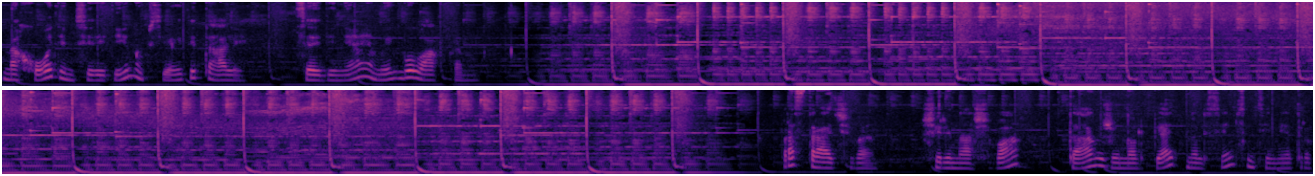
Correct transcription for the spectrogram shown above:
Находим середину всех деталей, соединяем их булавками. Прострачиваем. Ширина шва также 0,5-0,7 сантиметров.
